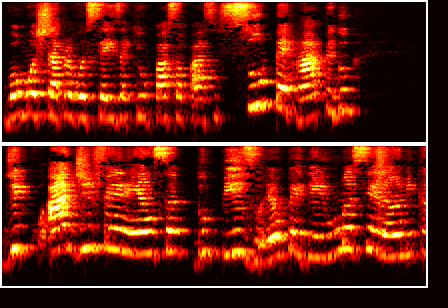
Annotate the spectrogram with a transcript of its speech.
vou mostrar para vocês aqui o passo a passo super rápido de a diferença do piso. Eu peguei uma cerâmica.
